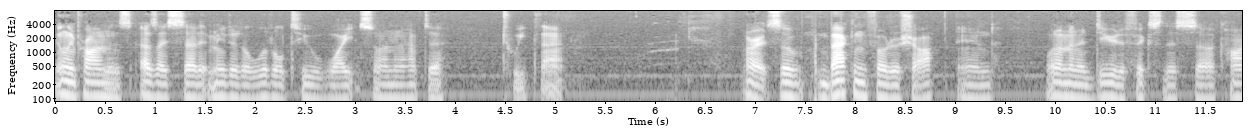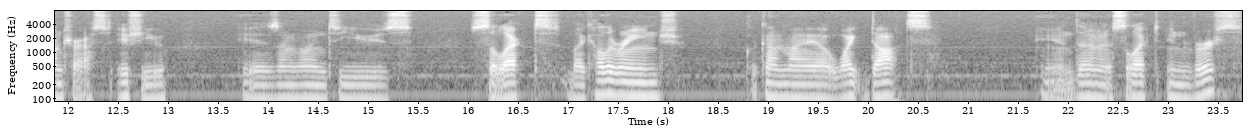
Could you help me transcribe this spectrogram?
The only problem is, as I said, it made it a little too white, so I'm going to have to tweak that. Alright, so back in Photoshop, and what I'm going to do to fix this uh, contrast issue is I'm going to use select by color range, click on my uh, white dots, and then I'm going to select inverse,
